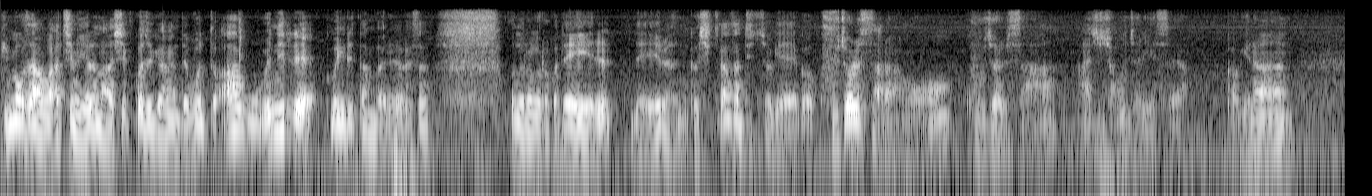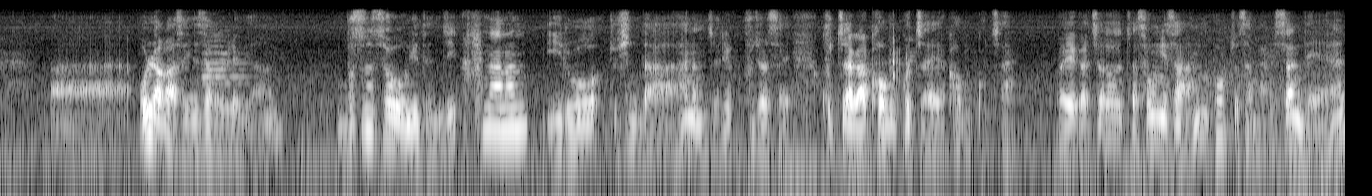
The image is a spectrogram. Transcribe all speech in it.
빈몽사하고 아침에 일어나 씻고 저기 하는데 문득 아 웬일이래 뭐 이랬단 말이에요. 그래서 오늘은 그렇고 내일 내일은 그 식장산 뒤쪽에 그 구절사라고 구절사 아주 좋은 절이 있어요. 거기는 아, 올라가서 인사 올리면 무슨 소원이든지 하나는 이루어 주신다 하는 절이 구절사에 구자가 거북구자예요. 거북구자. 여기가 저, 저 속리산 법조사 말산대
